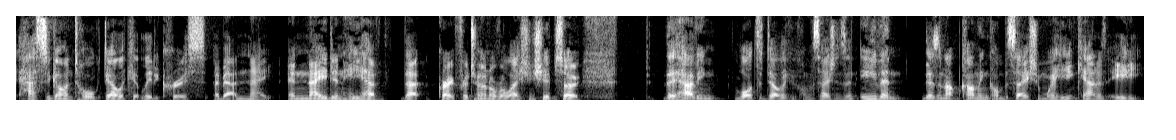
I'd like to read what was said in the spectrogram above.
has to go and talk delicately to Chris about Nate. And Nate and he have that great fraternal relationship. So they're having lots of delicate conversations. And even there's an upcoming conversation where he encounters Eady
